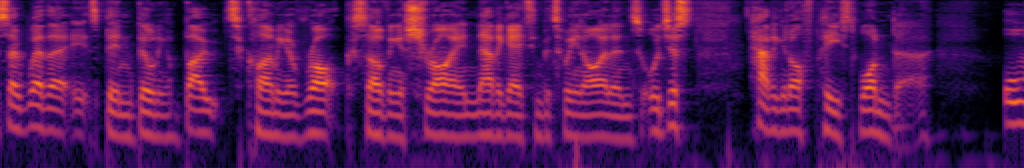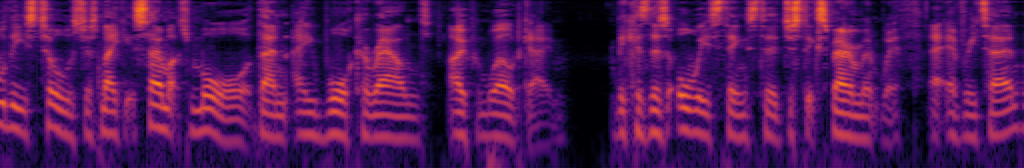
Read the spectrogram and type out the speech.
So whether it's been building a boat, climbing a rock, solving a shrine, navigating between islands, or just having an off-piste wander, all these tools just make it so much more than a walk around open world game because there's always things to just experiment with at every turn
